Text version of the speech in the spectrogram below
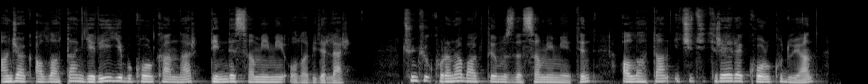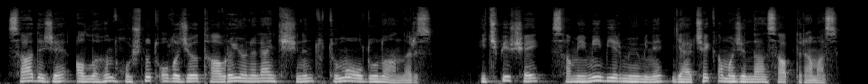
Ancak Allah'tan gereği gibi korkanlar dinde samimi olabilirler. Çünkü Kur'an'a baktığımızda samimiyetin Allah'tan içi titreyerek korku duyan, sadece Allah'ın hoşnut olacağı tavra yönelen kişinin tutumu olduğunu anlarız. Hiçbir şey samimi bir mümini gerçek amacından saptıramaz.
